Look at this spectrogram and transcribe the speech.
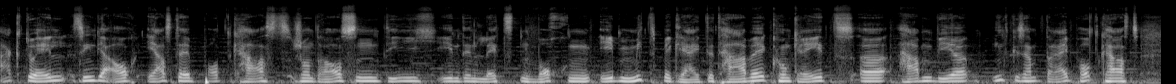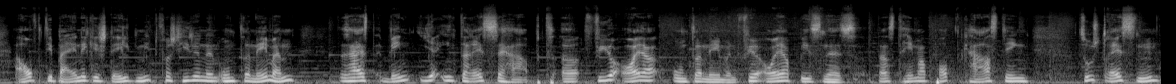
aktuell sind ja auch erste Podcasts schon draußen, die ich in den letzten Wochen eben mitbegleitet habe. Konkret äh, haben wir insgesamt drei Podcasts auf die Beine gestellt mit verschiedenen Unternehmen. Das heißt, wenn ihr Interesse habt äh, für euer Unternehmen, für euer Business, das Thema Podcasting zu stressen,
